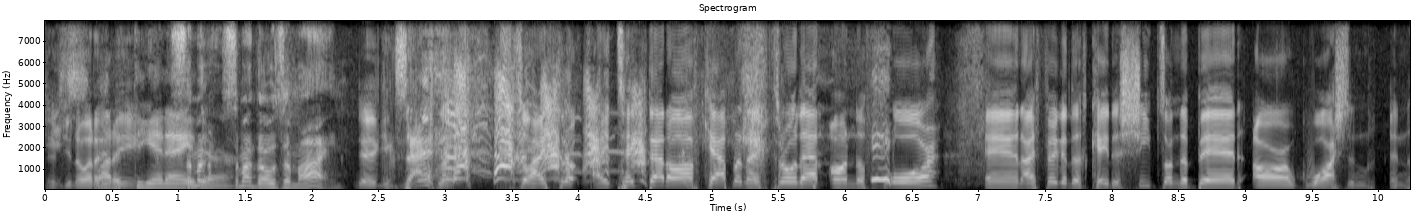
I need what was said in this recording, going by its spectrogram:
if you know what a lot I of mean. DNA Some there of, some of those are mine. Yeah, exactly. so I throw, I take that off, Kaplan. I throw that on the floor, and I figure that okay, the sheets on the bed are washed and, and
